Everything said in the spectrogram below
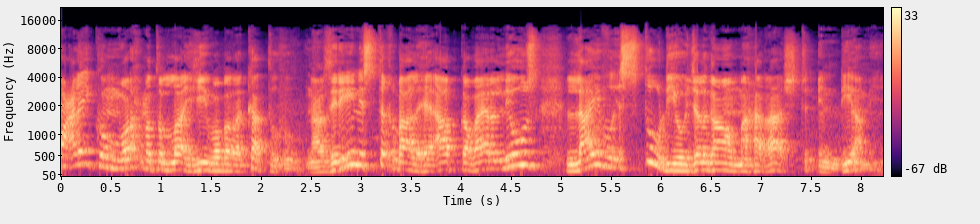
علیکم ورحمۃ اللہ وبرکاتہ۔ ناظرین، استقبال ہے آپ کا viral news live studio Jalgaon Maharashtra, India میں۔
